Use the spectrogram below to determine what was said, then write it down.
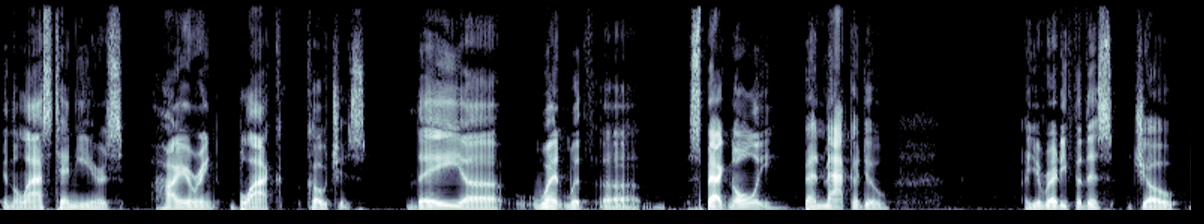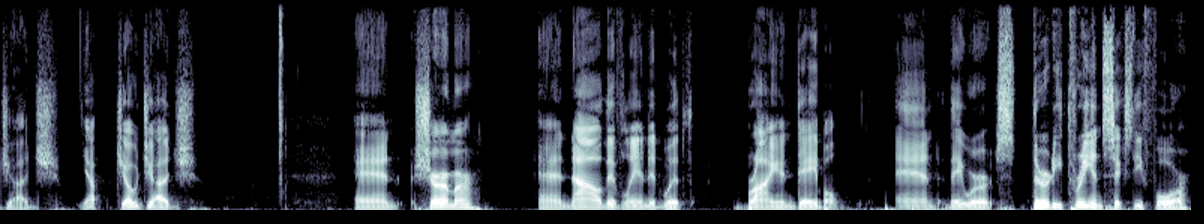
in the last 10 years hiring black coaches. They uh, went with uh, Spagnuolo, Ben McAdoo, are you ready for this? Joe Judge. Yep, Joe Judge and Shurmur, and now they've landed with Brian Daboll. and they were 33 and 64.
